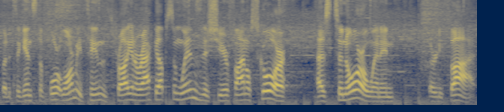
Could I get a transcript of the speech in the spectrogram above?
but it's against the Fort Loramie team that's probably going to rack up some wins this year. Final score has Tinora winning 35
